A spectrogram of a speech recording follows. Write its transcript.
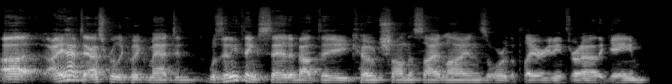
Uh, I have to ask really quick, Matt. Did was anything said about the coach on the sidelines or the player getting thrown out of the game?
